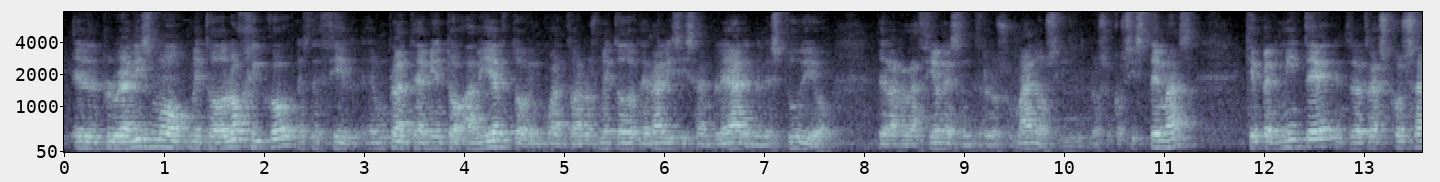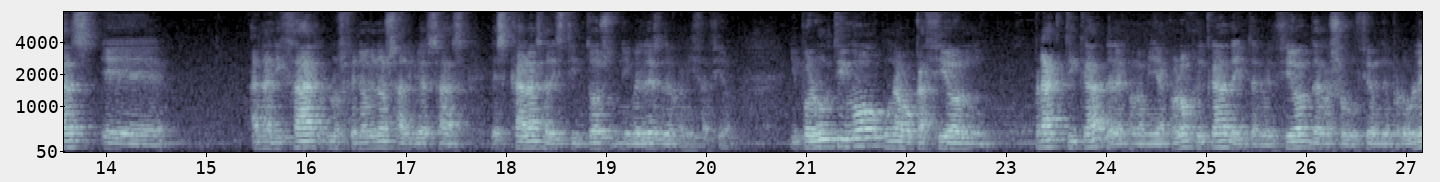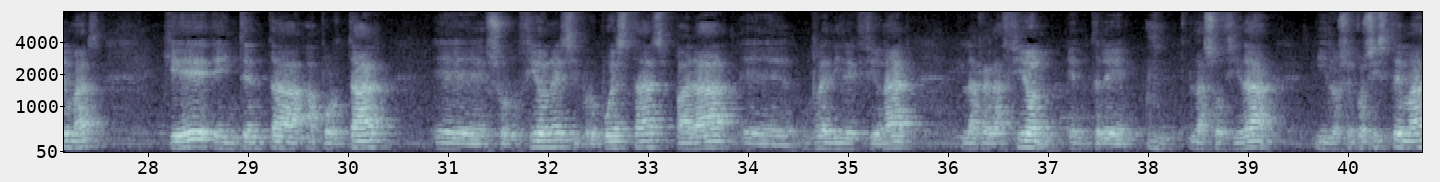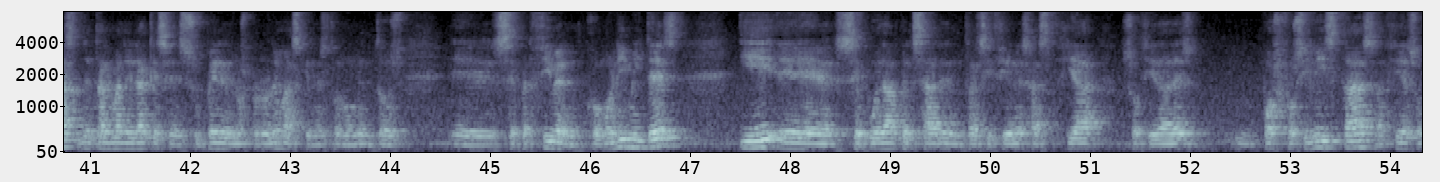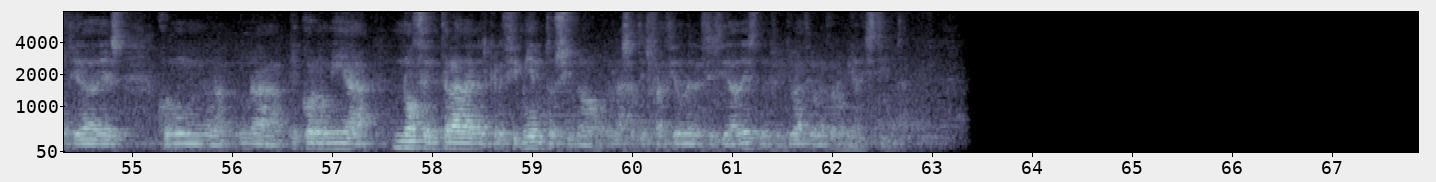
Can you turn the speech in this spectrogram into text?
el pluralismo metodológico, es decir, un planteamiento abierto en cuanto a los métodos de análisis a emplear en el estudio de las relaciones entre los humanos y los ecosistemas, que permite, entre otras cosas, eh, analizar los fenómenos a diversas escalas, a distintos niveles de organización. Y por último, una vocación práctica de la economía ecológica, de intervención, de resolución de problemas, que intenta aportar eh, soluciones y propuestas para eh, redireccionar la relación entre la sociedad y los ecosistemas de tal manera que se superen los problemas que en estos momentos eh, se perciben como límites y se pueda pensar en transiciones hacia sociedades posfosilistas, hacia sociedades con una, economía no centrada en el crecimiento, sino en la satisfacción de necesidades, en definitiva hacia una economía distinta.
